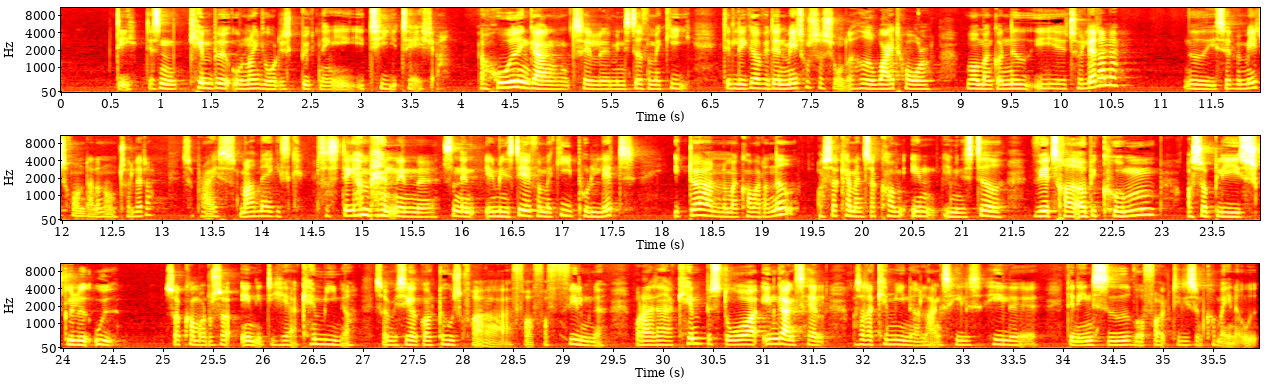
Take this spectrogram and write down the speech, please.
det. Det er sådan en kæmpe underjordisk bygning i, i 10 etager. Og hovedindgangen til øh, Ministeriet for Magi, det ligger ved den metrostation, der hedder Whitehall, hvor man går ned i øh, toiletterne. Ned i selve metroen, der er der nogle toiletter. Surprise, meget magisk. Så stikker man en, øh, sådan en, en Ministeriet for Magi på let i døren, når man kommer derned, og så kan man så komme ind i ministeriet ved at træde op i kummen, og så blive skyllet ud. Så kommer du så ind i de her kaminer, som vi sikkert godt kan huske fra, fra, fra filmene, hvor der er den her kæmpe store indgangshal, og så er der kaminer langs hele, hele den ene side, hvor folk de ligesom kommer ind og ud.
